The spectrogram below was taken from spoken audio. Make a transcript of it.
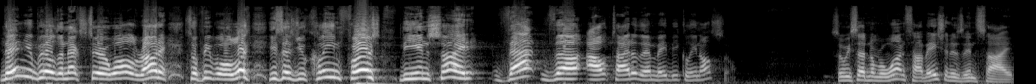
Then you build an exterior wall around it so people will look. He says, You clean first the inside, that the outside of them may be clean also. So we said, number one, salvation is inside,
